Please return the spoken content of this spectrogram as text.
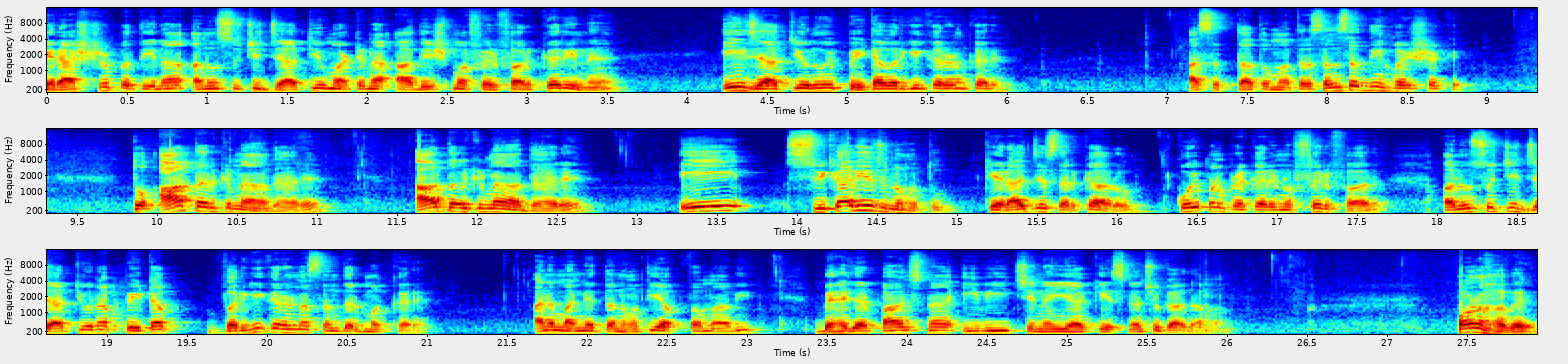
કે રાષ્ટ્રપતિના અનુસૂચિત જાતિઓ માટેના આદેશમાં ફેરફાર કરીને એ જાતિઓનું એ પેટા વર્ગીકરણ કરે. આ સત્તા તો માત્ર સંસદની હોઈ શકે. તો આ તર્કના આધારે, આ તર્કના આધારે એ સ્વીકાર્ય જ નહોતું કે રાજ્ય સરકારો કોઈ પણ પ્રકારનો ફેરફાર અનુસૂચિત જાતિઓના પેટા વર્ગીકરણના સંદર્ભમાં કરે. આને માન્યતા નહોતી આપવામાં આવી. બે હજાર પાંચના ઈવી ચેનૈયા કેસના ચુકાદામાં. પણ હવે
